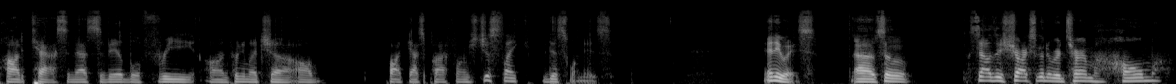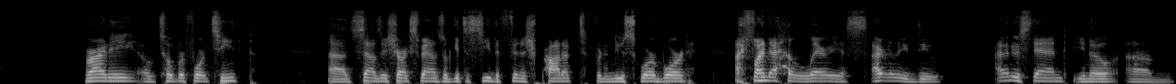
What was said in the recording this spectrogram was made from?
podcast, and that's available free on pretty much uh, all podcast platforms, just like this one is. Anyways, uh, so San Jose Sharks are going to return home Friday, October 14th, Uh, sounds like Sharks fans will get to see the finished product for the new scoreboard. I find that hilarious. I really do. I understand, you know, um,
